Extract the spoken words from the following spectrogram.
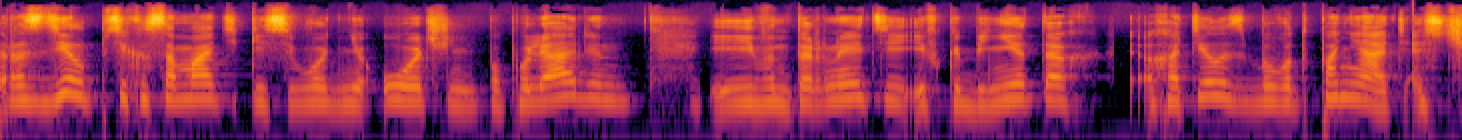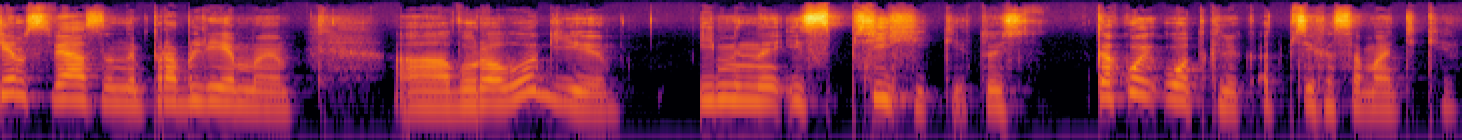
раздел психосоматики сегодня очень популярен и в интернете, и в кабинетах. Хотелось бы вот понять, с чем связаны проблемы а, в урологии именно из психики, то есть какой отклик от психосоматики?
